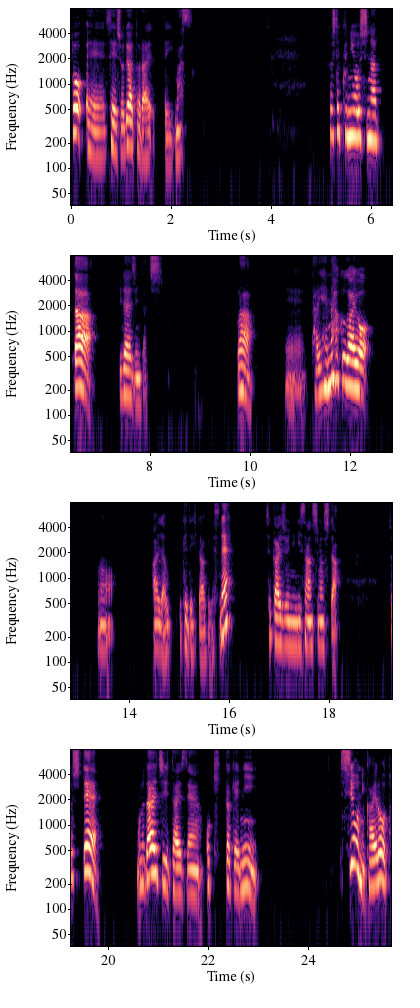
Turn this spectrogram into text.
と、えー、聖書では捉えています。そして国を失ったユダヤ人たちは、えー、大変な迫害をこの間受けてきたわけですね。世界中に離散しました。そして、この第一次大戦をきっかけに、シオに帰ろうと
